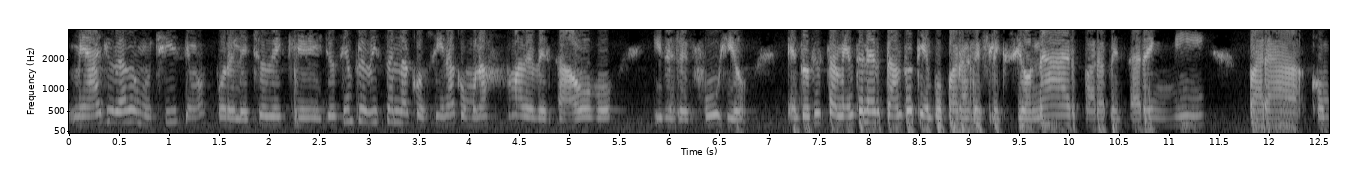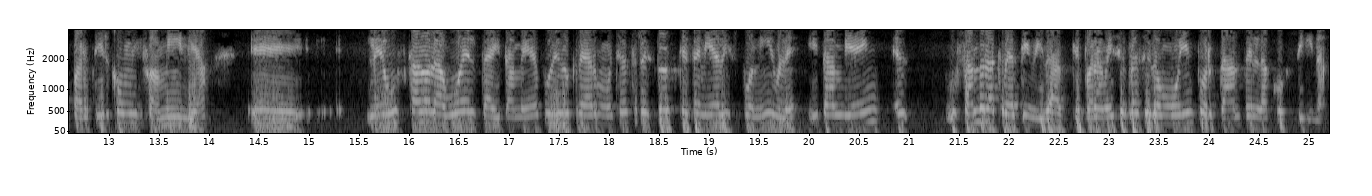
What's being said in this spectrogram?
me ha ayudado muchísimo por el hecho de que yo siempre he visto en la cocina como una forma de desahogo y de refugio. Entonces también tener tanto tiempo para reflexionar, para pensar en mí, para compartir con mi familia, eh, le he buscado la vuelta y también he podido crear muchos restos que tenía disponible y también eh, usando la creatividad, que para mí siempre ha sido muy importante en la cocina.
